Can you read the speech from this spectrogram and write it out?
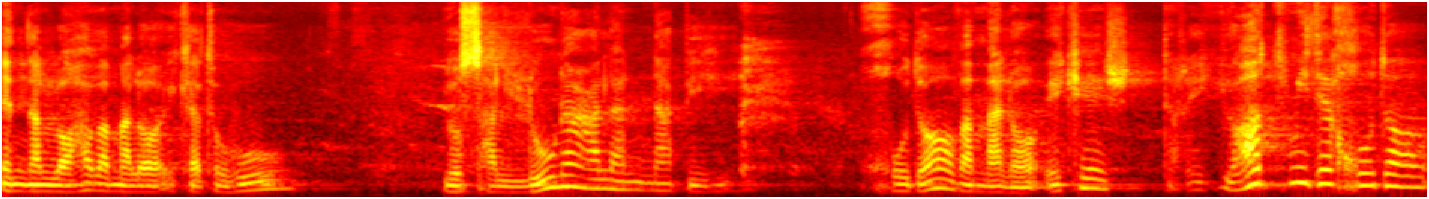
ان الله و ملائکته یصلون علی النبی. خدا و ملائکش داره یاد میده خدا.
